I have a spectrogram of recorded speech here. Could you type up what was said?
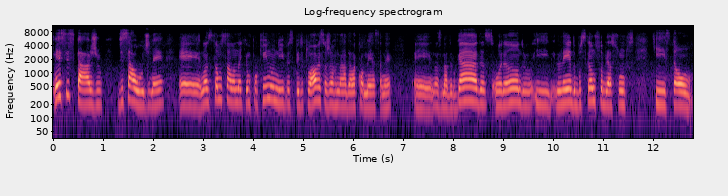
esse estágio de saúde, né? É, nós estamos falando aqui um pouquinho no nível espiritual, essa jornada ela começa, né? É, nas madrugadas, orando e lendo, buscando sobre assuntos que estão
